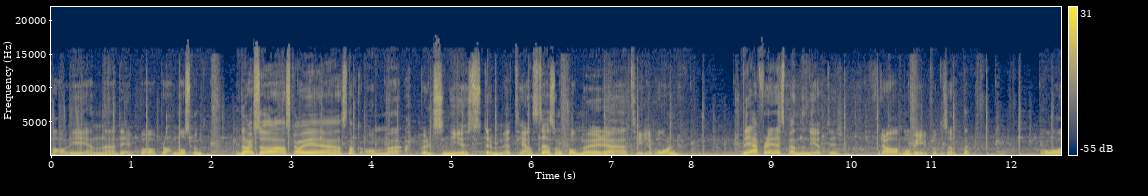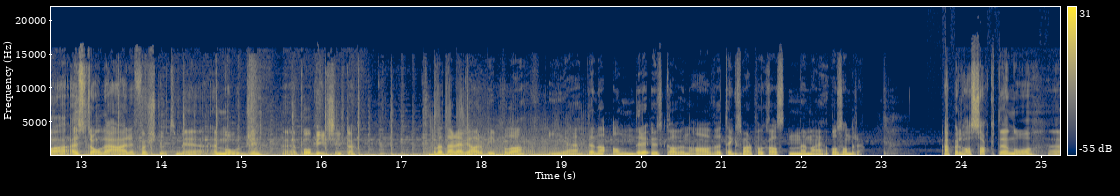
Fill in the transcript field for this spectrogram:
har vi en eh, del på planen, Åsmund. I dag så skal vi eh, snakke om Apples nye strømmetjeneste som kommer til våren. Det er flere spennende nyheter fra mobilprodusentene. Og Australia er først ut med emoji eh, på bilskiltet. Og dette er det vi har å by på da i eh, denne andre utgaven av Tenk Smart-podkasten med meg og Sondre. Apple har sagt det nå eh,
